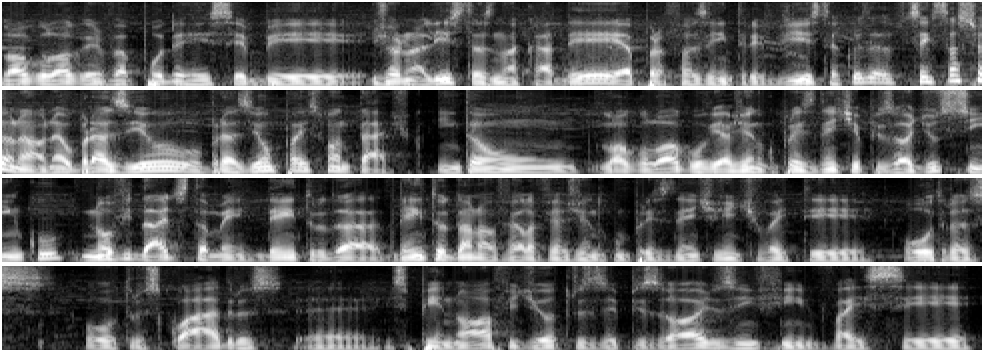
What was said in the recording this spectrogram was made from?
logo logo ele vai poder receber jornalistas na cadeia para fazer entrevista, coisa sensacional, né? O Brasil, o Brasil é um país fantástico. Então, logo logo Viajando com o Presidente episódio 5, novidades também. Dentro da dentro da novela Viajando com o Presidente, a gente vai ter outras outros quadros, é, spin-off de outros episódios, enfim, vai ser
